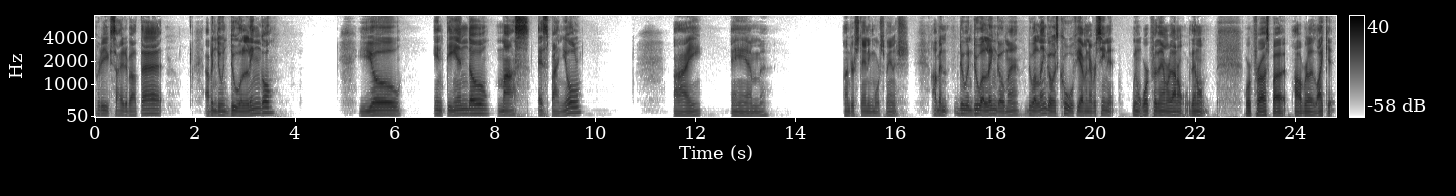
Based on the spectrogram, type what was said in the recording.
pretty excited about that. I've been doing Duolingo. Yo entiendo más español. I am understanding more Spanish. I've been doing Duolingo, man. Duolingo is cool if you haven't ever seen it. We don't work for them or they don't they don't work for us, but I really like it.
